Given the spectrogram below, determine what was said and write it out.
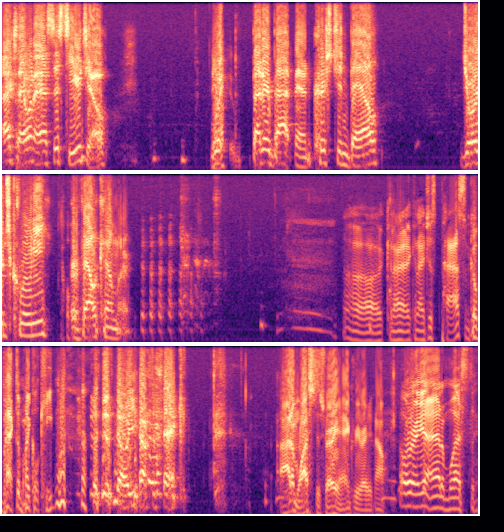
Actually, I want to ask this to you, Joe. Wh- better Batman, Christian Bale, George Clooney, or Val Kilmer? Uh, can I can I just pass and go back to Michael Keaton? no, you have to pick. Adam West is very angry right now. All right, yeah, Adam West.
